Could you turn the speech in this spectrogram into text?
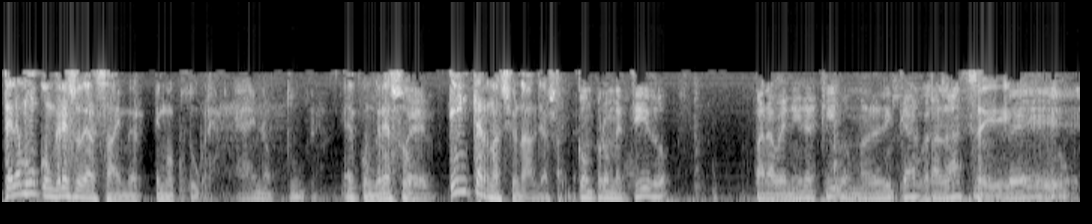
tenemos un congreso de Alzheimer en octubre. Ah, en octubre. El Congreso Pues- Internacional de Alzheimer. Comprometido para venir aquí, vamos a dedicar palacio Sí. de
